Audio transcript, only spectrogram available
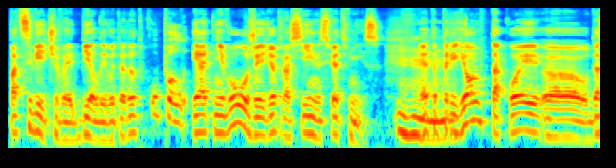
подсвечивая белый вот этот купол, и от него уже идет рассеянный свет вниз. Угу. Это прием такой, э,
